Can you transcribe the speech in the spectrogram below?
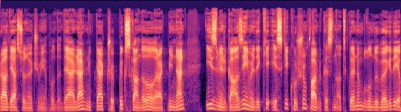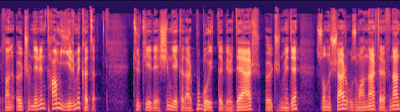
radyasyon ölçümü yapıldı. Değerler nükleer çöplük skandalı olarak bilinen İzmir Gazi Emir'deki eski kurşun fabrikasının atıklarının bulunduğu bölgede yapılan ölçümlerin tam 20 katı. Türkiye'de şimdiye kadar bu boyutta bir değer ölçülmedi. Sonuçlar uzmanlar tarafından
